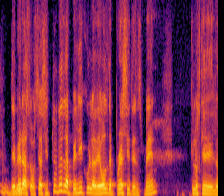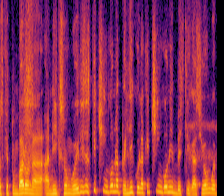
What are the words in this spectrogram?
de veras. O sea, si tú ves la película de All the President's Men, que los que, los que tumbaron a, Nixon, güey, dices, qué chingona película, qué chingona investigación, güey,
